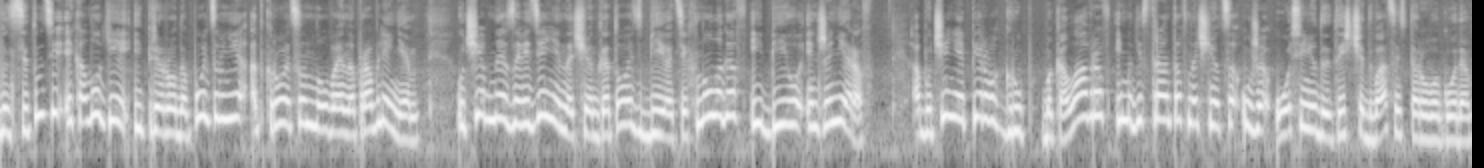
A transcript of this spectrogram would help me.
В Институте экологии и природопользования откроется новое направление. Учебное заведение начнет готовить биотехнологов и биоинженеров. Обучение первых групп бакалавров и магистрантов начнется уже осенью 2022 года.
